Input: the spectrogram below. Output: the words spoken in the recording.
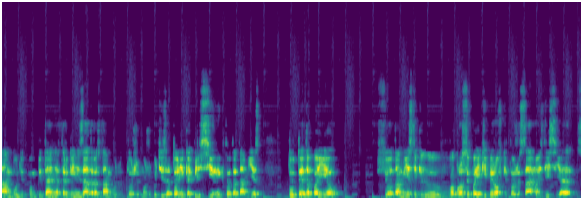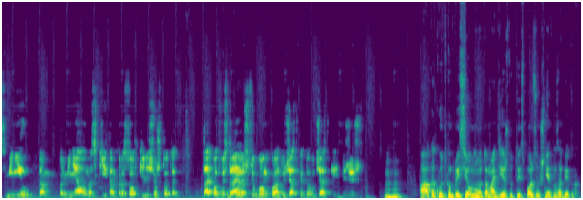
там будет пункт питания от организаторов, там будет тоже, может быть, изотоник, апельсины кто-то там ест. Тут это поел, все, там, если э, вопросы по экипировке, то же самое. Здесь я сменил, там, поменял носки, там, кроссовки или еще что-то. Так вот выстраиваешь всю гонку от участка до участка и бежишь. Угу. А какую-то компрессионную там одежду ты используешь, нет, на забегах?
